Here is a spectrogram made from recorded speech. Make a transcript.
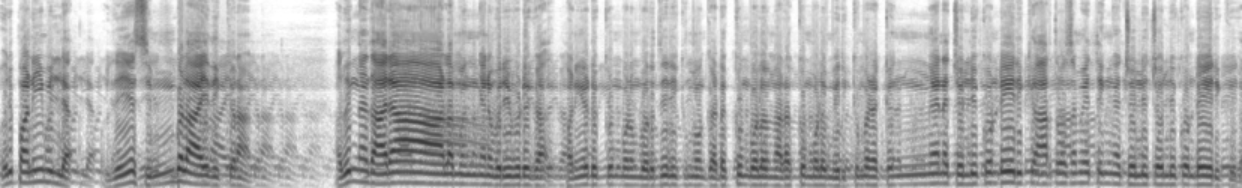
ഒരു പണിയുമില്ല. ഇതേ സിമ്പിളായ ദിക്കറാണ് അതിങ്ങനെ ധാരാളം ഇങ്ങനെ ഉരുവിടുക. പണിയെടുക്കുമ്പോഴും വെറുതെ ഇരിക്കുമ്പോഴും കിടക്കുമ്പോഴും നടക്കുമ്പോഴും ഇരിക്കുമ്പോഴൊക്കെ ഇങ്ങനെ ചൊല്ലിക്കൊണ്ടേയിരിക്കുക. ആർത്തവ സമയത്ത് ഇങ്ങനെ ചൊല്ലി ചൊല്ലിക്കൊണ്ടേയിരിക്കുക.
